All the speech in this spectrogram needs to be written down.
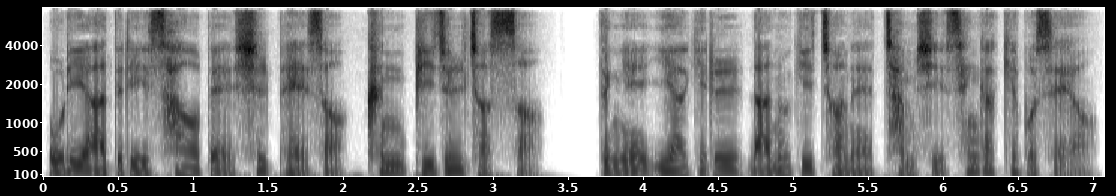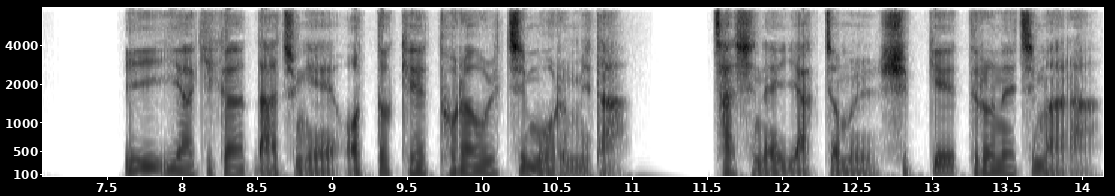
우리 아들이 사업에 실패해서 큰 빚을 졌어. 등의 이야기를 나누기 전에 잠시 생각해 보세요. 이 이야기가 나중에 어떻게 돌아올지 모릅니다. 자신의 약점을 쉽게 드러내지 마라.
